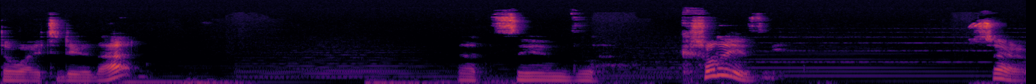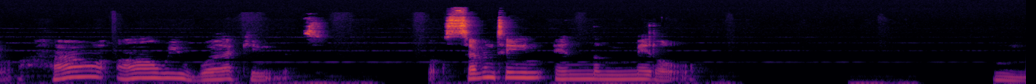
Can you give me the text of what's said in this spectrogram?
the way to do that. That seems crazy. So, how are we working this? Got 17 in the middle. Hmm.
